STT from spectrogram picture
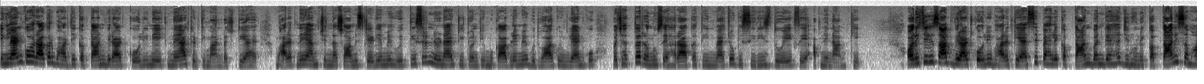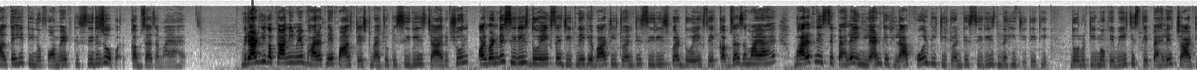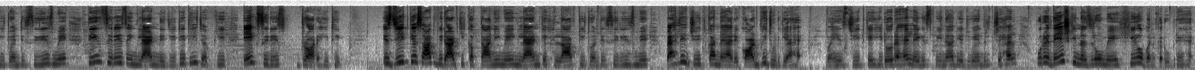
England को हराकर भारतीय कप्तान विराट कोहली ने एक नया कीर्तिमान रच दिया है। भारत ने एम चिन्ना स्वामी स्टेडियम में हुए तीसरे निर्णायक टी मुकाबले में बुधवार को इंग्लैंड को पचहत्तर रनों से हराकर तीन मैचों की सीरीज़ दो एक से अपने नाम की। और इसी के साथ विराट कोहली भारत के ऐसे पहले कप्तान बन गए हैं जिन्होंने कप्तानी संभालते ही तीनों फॉर्मेट की सीरीजों पर कब्जा जमाया है। विराट की कप्तानी में भारत ने पाँच टेस्ट मैचों की सीरीज़ चार शून्य और वनडे सीरीज़ दो एक से जीतने के बाद टी सीरीज़ पर दो एक से कब्जा जमाया है। भारत ने इससे पहले इंग्लैंड के खिलाफ कोई भी टी सीरीज़ नहीं जीती थी। दोनों टीमों के बीच इसके पहले चार टी सीरीज़ में तीन सीरीज़ इंग्लैंड ने जीती थी, जबकि एक सीरीज़ ड्रॉ रही थी। इस जीत के साथ विराट की कप्तानी में इंग्लैंड के खिलाफ टी सीरीज़ में पहली जीत का नया रिकॉर्ड भी जुड़ गया है। वहीं इस जीत के हीरो रहे लेग स्पिनर यजवेंद्र चहल। पूरे देश की नज़रों में हीरो बनकर उभरे हैं।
